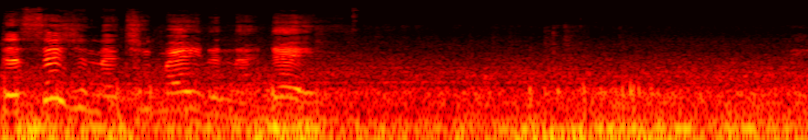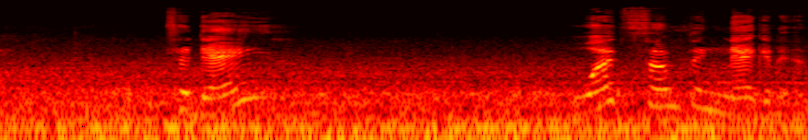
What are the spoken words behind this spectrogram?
decision that you made in that day? Today, what's something negative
